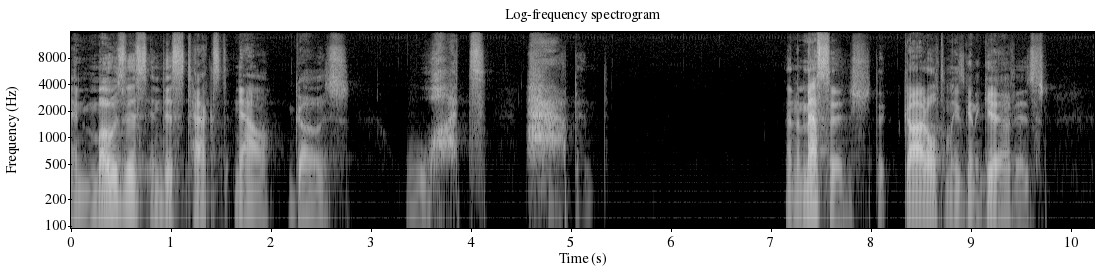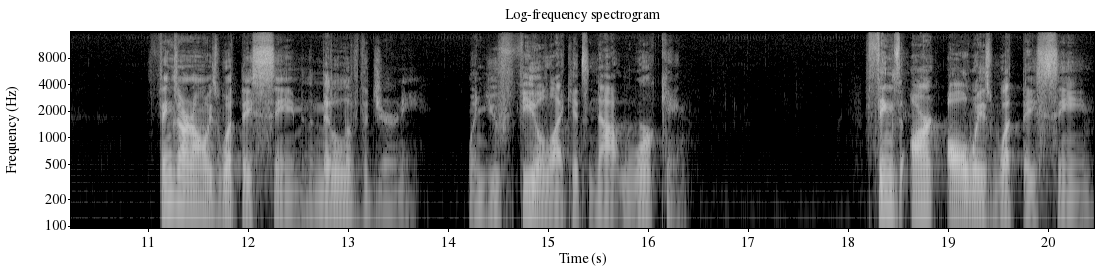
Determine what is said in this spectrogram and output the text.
And Moses in this text now goes, What happened? And the message that God ultimately is going to give is things aren't always what they seem in the middle of the journey when you feel like it's not working. Things aren't always what they seem.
